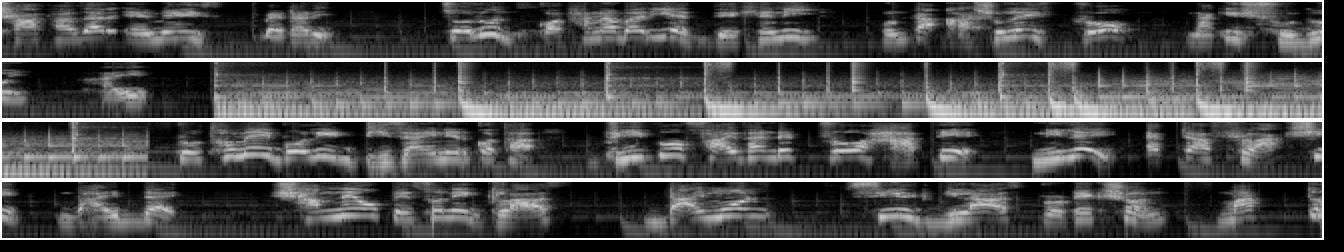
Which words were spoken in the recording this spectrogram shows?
সাত হাজার এমএইচ ব্যাটারি। চলুন কথা না বাড়িয়ে দেখে নিই, ফোনটা আসলেই প্রো নাকি শুধুই হাইপ? প্রথমেই বলি ডিজাইনের কথা। ভিভো ফাইভ হান্ড্রেড প্রো হাতে নিলেই একটা ফ্ল্যাগশিপ ভাইব দেয়। সামনে ও পেছনে glass, diamond shield glass protection, মাত্র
